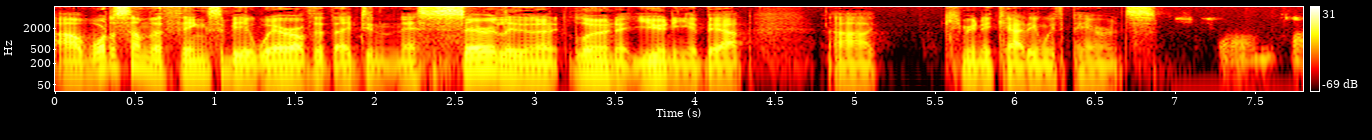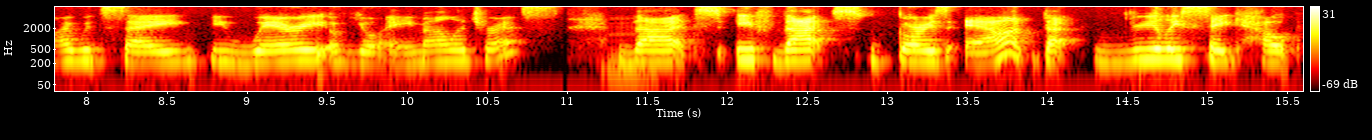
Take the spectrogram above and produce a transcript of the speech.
Uh, what are some of the things to be aware of that they didn't necessarily learn, learn at uni about uh, communicating with parents? Um, I would say be wary of your email address. Mm. That if that goes out, that really seek help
